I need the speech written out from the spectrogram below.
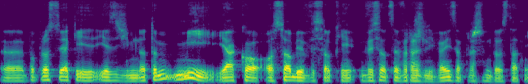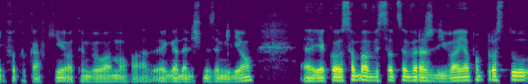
e, po prostu jak jest zimno, to mi jako osobie wysokiej, wysoce wrażliwej, zapraszam do ostatniej fotokawki, o tym była mowa, gadaliśmy z Emilią, e, jako osoba wysoce wrażliwa, ja po prostu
